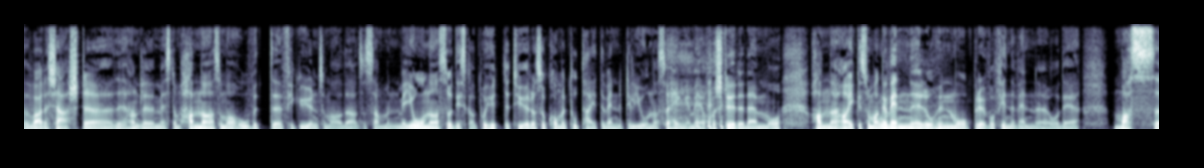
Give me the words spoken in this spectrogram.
å være kjæreste? Det handler mest om Hanna, som er hovedfiguren, som er altså sammen med Jonas, og de skal på hyttetur, og så kommer to teite venner til Jonas og henger med og forstyrrer dem, og Hanna har ikke så mange venner, og hun må prøve å finne venner, og det er masse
